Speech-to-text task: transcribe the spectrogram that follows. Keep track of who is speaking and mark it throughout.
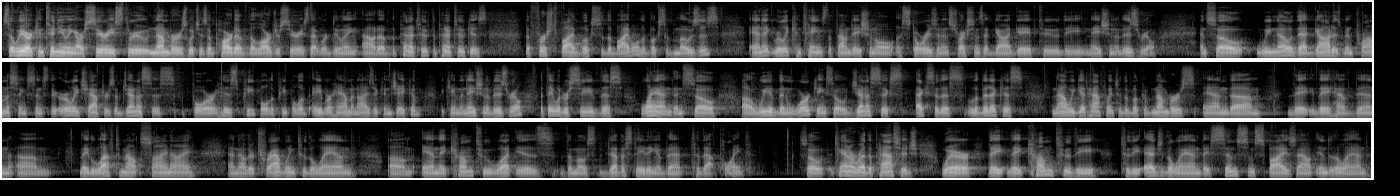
Speaker 1: So, we are continuing our series through Numbers, which is a part of the larger series that we're doing out of the Pentateuch. The Pentateuch is the first five books of the Bible, the books of Moses, and it really contains the foundational uh, stories and instructions that God gave to the nation of Israel. And so we know that God has been promising since the early chapters of Genesis for his people, the people of Abraham and Isaac and Jacob, became the nation of Israel, that they would receive this land. And so uh, we have been working. So Genesis, Exodus, Leviticus. Now we get halfway to the book of Numbers, and um, they, they have been, um, they left Mount Sinai, and now they're traveling to the land. Um, and they come to what is the most devastating event to that point. So Tanner read the passage where they, they come to the, to the edge of the land, they send some spies out into the land,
